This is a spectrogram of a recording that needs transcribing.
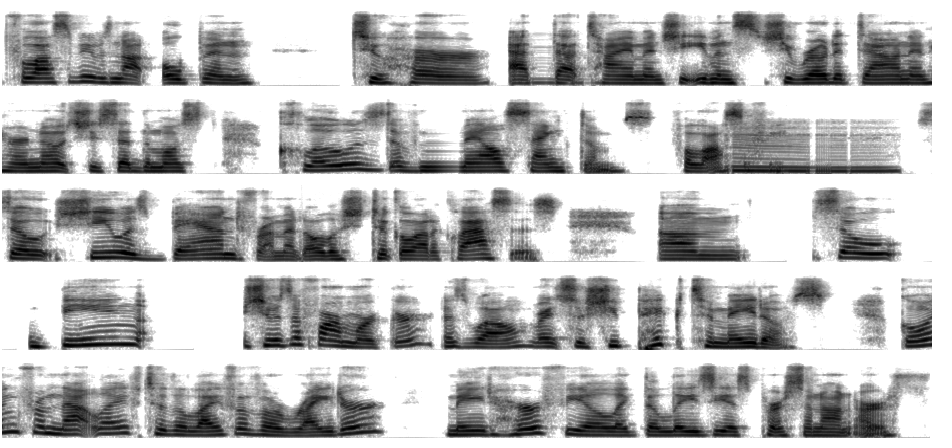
philosophy was not open to her at mm. that time and she even she wrote it down in her notes she said the most closed of male sanctums philosophy mm. so she was banned from it although she took a lot of classes um so being she was a farm worker as well, right? So she picked tomatoes. Going from that life to the life of a writer made her feel like the laziest person on earth.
